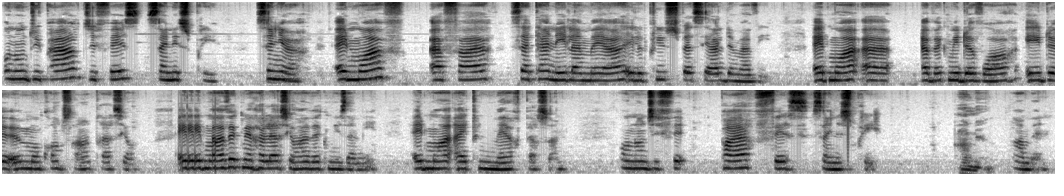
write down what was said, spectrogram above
Au nom du Père, du Fils, Saint-Esprit. Seigneur, aide-moi à faire cette année la meilleure et la plus spéciale de ma vie. Aide-moi euh, avec mes devoirs et de euh, mon concentration. Aide-moi avec mes relations avec mes amis. Aide-moi à être une meilleure personne. Au nom du Père, Fils, Saint-Esprit. Amen. Amen.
